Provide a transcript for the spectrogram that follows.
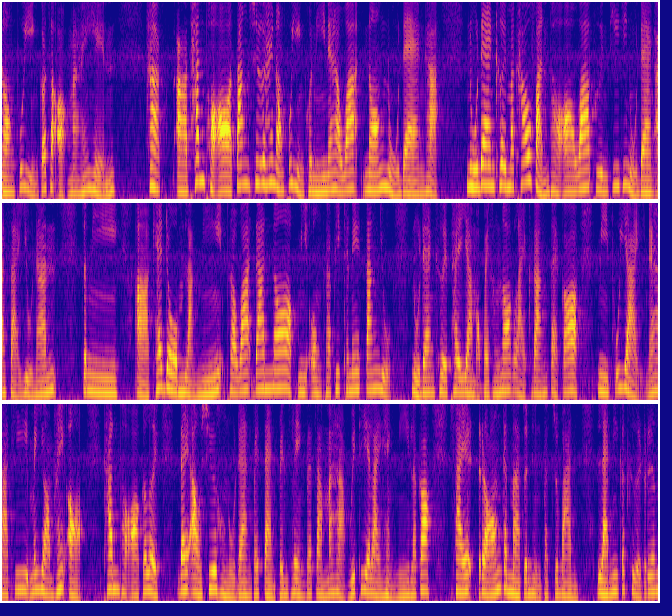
น้องผู้หญิงก็จะออกมาให้เห็น หากท่านผออตั้งชื่อให้น้องผู้หญิงคนนี้นะคะว่าน้องหนูแดงค่ะ หนูแดงเคยมาเข้าฝันผออว่าพื้นที่ที่หนูแดงอาศัยอยู่นั้น จะมีแค่โดมหลังนี้ เพราะว่าด้านนอกมีองค์พระพิคเนตตั้งอยู่ หนูแดงเคยพยายามออกไปข้างนอกหลายครั้ง แต่ก็มีผู้ใหญ่นะคะที่ไม่ยอมให้ออก ท่านผออก็เลยได้เอาชื่อของหนูแดงไปแต่งเป็นเพลงประจำมหาวิทยาลัยแห่งนี้ แล้วก็ใช้ร้องกันมาจนถึงปัจจุบัน และนี่ก็คือเรื่อง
